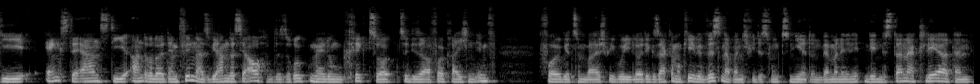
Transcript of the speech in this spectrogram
die Ängste ernst, die andere Leute empfinden. Also wir haben das ja auch, diese Rückmeldung gekriegt zu, zu dieser erfolgreichen Impffolge zum Beispiel, wo die Leute gesagt haben, okay, wir wissen aber nicht, wie das funktioniert. Und wenn man denen das dann erklärt, dann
